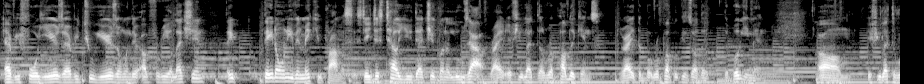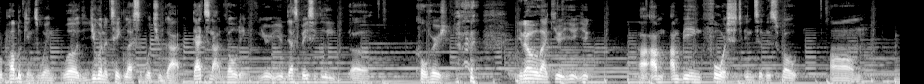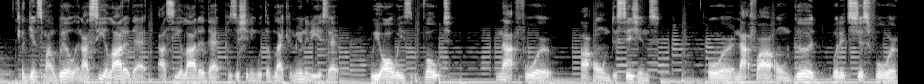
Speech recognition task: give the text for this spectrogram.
every four years or every two years, or when they're up for re-election, they they don't even make you promises. They just tell you that you're going to lose out, right? If you let the Republicans, right? The Republicans are the, the boogeymen. Um, if you let the Republicans win, well, you're going to take less of what you got. That's not voting. You're, you're that's basically uh, coercion. you know, like you, you, you, I'm, I'm being forced into this vote um, against my will, and I see a lot of that. I see a lot of that positioning with the black community is that we always vote not for our own decisions or not for our own good, but it's just for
